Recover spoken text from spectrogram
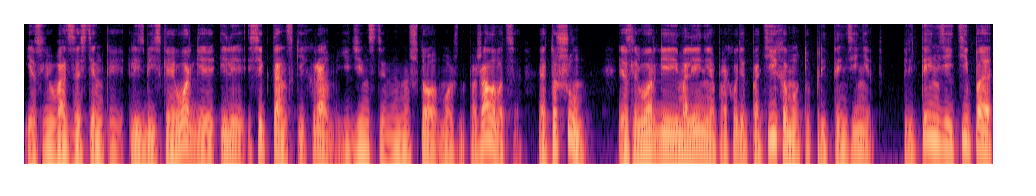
Если у вас за стенкой лесбийская оргия или сектантский храм, единственное, на что можно пожаловаться, это шум. Если в оргии и моления проходят по-тихому, то претензий нет. Претензий типа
